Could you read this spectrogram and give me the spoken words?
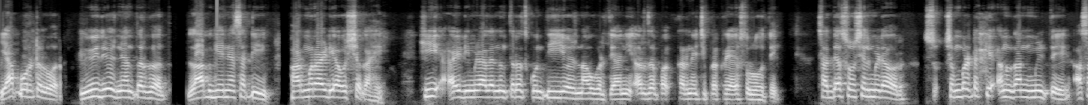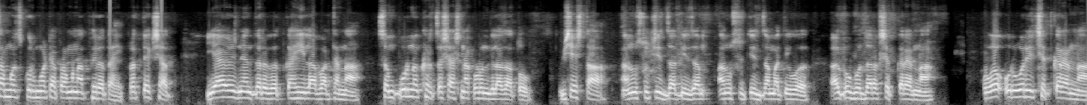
या पोर्टलवर विविध योजनेअंतर्गत लाभ घेण्यासाठी फार्मर आय डी आवश्यक आहे. ही आय डी मिळाल्यानंतरच कोणतीही योजना उघडते आणि अर्ज करण्याची प्रक्रिया सुरू होते. सध्या सोशल मीडियावर शंभर टक्के अनुदान मिळते असा मजकूर मोठ्या प्रमाणात फिरत आहे. प्रत्यक्षात या योजनेअंतर्गत काही लाभार्थ्यांना संपूर्ण खर्च शासनाकडून दिला जातो. विशेषतः अनुसूचित जाती जम अनुसूचित जमाती व अल्पभूधारक शेतकऱ्यांना व उर्वरित शेतकऱ्यांना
